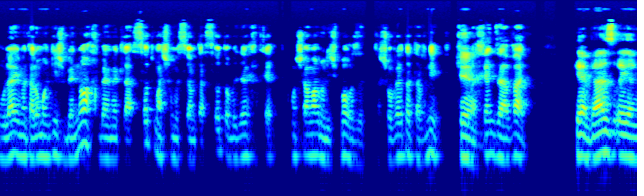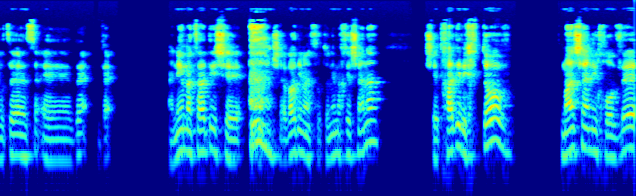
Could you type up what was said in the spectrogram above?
אולי אם אתה לא מרגיש בנוח באמת לעשות משהו מסוים, תעשה אותו בדרך אחרת. כמו שאמרנו, לשבור זה, אתה שובר את התבנית. כן. לכן זה עבד. כן, ואז רגע, אני רוצה... אה, ואני מצאתי ש... שעברתי מהסרטונים אחרי שנה, שהתחלתי לכתוב מה שאני חווה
